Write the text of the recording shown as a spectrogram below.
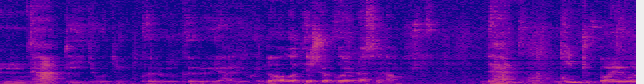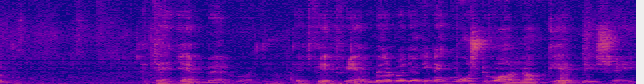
hm, hát így úgy körül, körül járjuk a dolgot, és akkor én azt mondom, de hát nincs bajod. Hát te egy ember vagy. Te egy férfi ember vagy, akinek most vannak kérdései.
